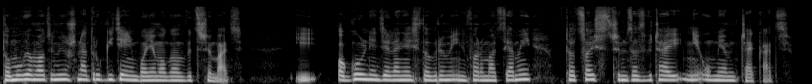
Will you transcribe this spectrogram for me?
to mówią o tym już na drugi dzień, bo nie mogą wytrzymać. I ogólnie dzielenie się dobrymi informacjami to coś, z czym zazwyczaj nie umiem czekać.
